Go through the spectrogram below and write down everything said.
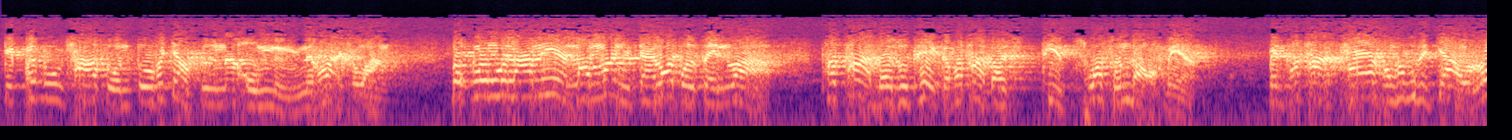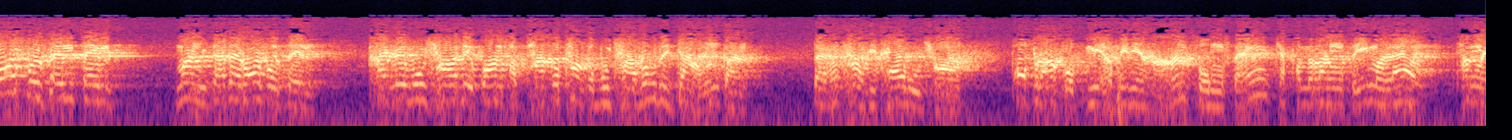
เก็บไว้บูชาส่วนตัวพระเจ้ากือนาองค์หนึ่งในพระราชวังตกลงเวลานี้เรามั่นใจร้อยเปอร์เซนต์ว่าพระธาตุดอยสุเทพกับพระธาตุดอยที่วัดสวนดอกเนี่ย เป็นพระธาตุแท้ของพระพุทธเจ้าร้อยเปอร์เซ็นต์เต็มมั่นใจได้ร้อยเปอร์เซ็นต์ใครไปบูชาด้วยความศรัทธาก็เท่ากับบูชาพระพุทธเจ้าเหมือนกัน แต่พระธาตุที่แท้บูชาพอปรากฏมีอภินิหารส่องแสงฉัพพรรณรังสีมาแล้ว ทั้งใน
